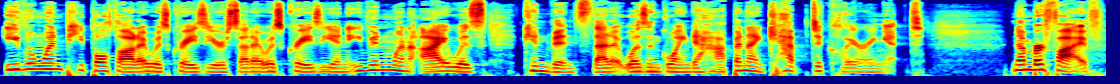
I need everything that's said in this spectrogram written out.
Even when people thought I was crazy or said I was crazy, and even when I was convinced that it wasn't going to happen, I kept declaring it. Number five,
